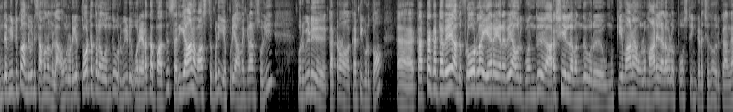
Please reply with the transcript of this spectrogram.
இந்த வீட்டுக்கும் அந்த வீடு சம்மந்தம் இல்லை அவங்களுடைய தோட்டத்துல வந்து ஒரு வீடு ஒரு இடத்த பார்த்து சரியான வாஸ்துப்படி எப்படி அமைக்கலாம்னு சொல்லி ஒரு வீடு கட்டணும் கட்டி கொடுத்தோம். கட்ட கட்டவே அந்த ஃப்ளோர்லாம் ஏற ஏறவே அவருக்கு வந்து அரசியலில் வந்து ஒரு முக்கியமான அவங்களும் மாநில அளவில் போஸ்டிங் கிடைச்சதும் இருக்காங்க.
